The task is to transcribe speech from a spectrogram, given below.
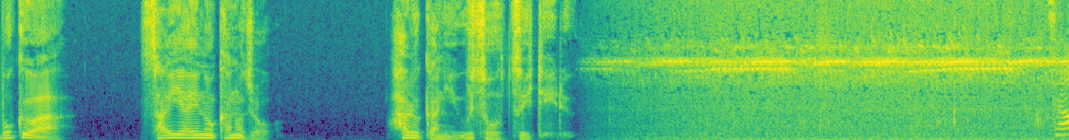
僕は最愛の彼女はるかに嘘をついている。ちょっ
